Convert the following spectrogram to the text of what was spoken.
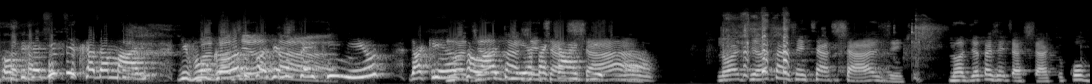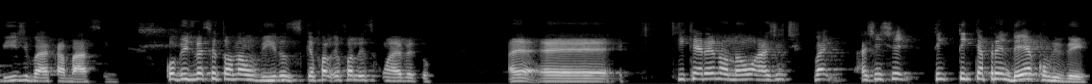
Pô, fica difícil com a Damares. Divulgando, fazendo fake news da criança não lá de a gente achar... Não. não adianta a gente achar, gente. Não adianta a gente achar que o Covid vai acabar assim. O Covid vai se tornar um vírus, que eu falei, eu falei isso com o Everton. É, é, que querendo ou não, a gente vai. A gente tem, tem que aprender a conviver.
